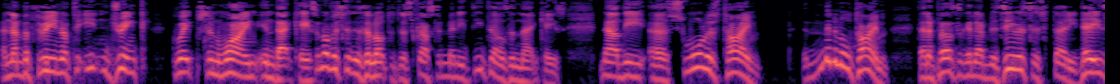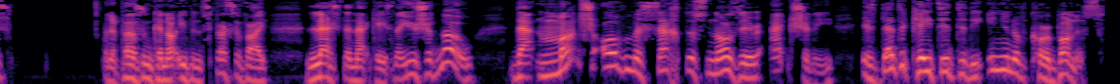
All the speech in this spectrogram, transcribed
And number three, not to eat and drink grapes and wine in that case. And obviously there's a lot to discuss in many details in that case. Now the uh, smallest time, the minimal time that a person can have Naziris is 30 days. And a person cannot even specify less than that case. Now you should know that much of Masechtus Nazir actually is dedicated to the union of Korbanus.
